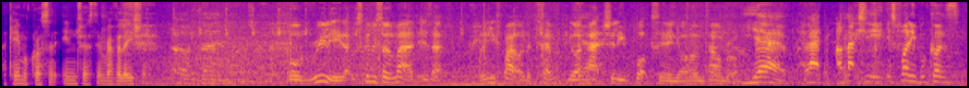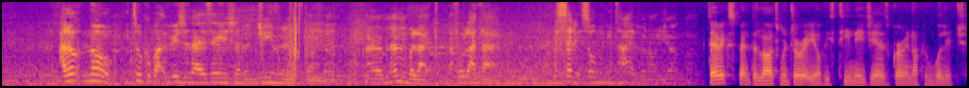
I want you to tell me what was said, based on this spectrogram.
I came across an interesting revelation. Oh, man. Well, really, like, what's gonna be so mad is that when you fight on the 10th, you're Yeah. actually boxing in your hometown, bro. Yeah, like I'm actually. It's funny because I don't know. You talk about visualization and dreaming and stuff, hmm. and I remember like I feel like I said it so many times when I was younger. Derrick spent the large majority of his teenage years growing up in Woolwich,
